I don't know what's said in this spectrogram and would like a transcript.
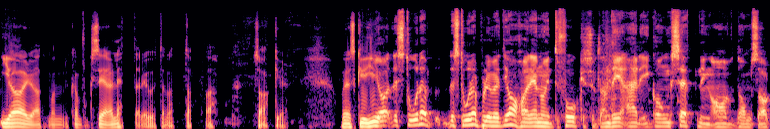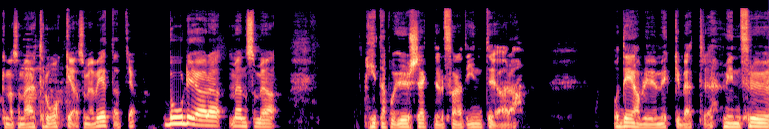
gör ju att man kan fokusera lättare utan att tappa saker. Ju, Ja, det, stora, det stora problemet jag har är nog inte fokus, utan det är igångsättning av de sakerna som är tråkiga, som jag vet att jag borde göra, men som jag hittar på ursäkter för att inte göra. Och det har blivit mycket bättre. Min fru,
